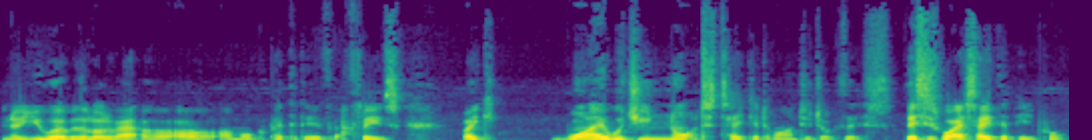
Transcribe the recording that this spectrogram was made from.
You know, you work with a lot of our, our, our more competitive athletes. Like, why would you not take advantage of this? This is what I say to people.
